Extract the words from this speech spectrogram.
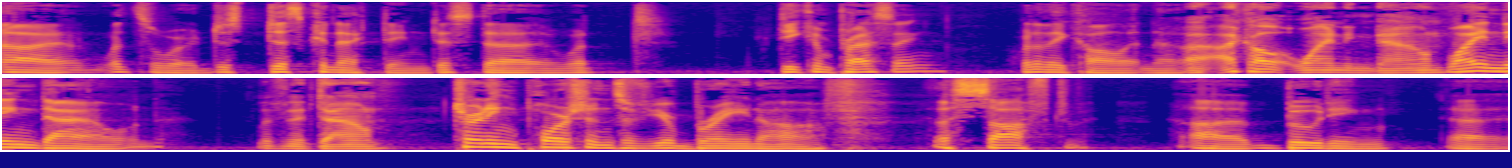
uh, what's the word? Just disconnecting, just uh, what decompressing. What do they call it now? Uh, I call it winding down, Winding down, living it down. turning portions of your brain off. A soft uh, booting. Uh,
